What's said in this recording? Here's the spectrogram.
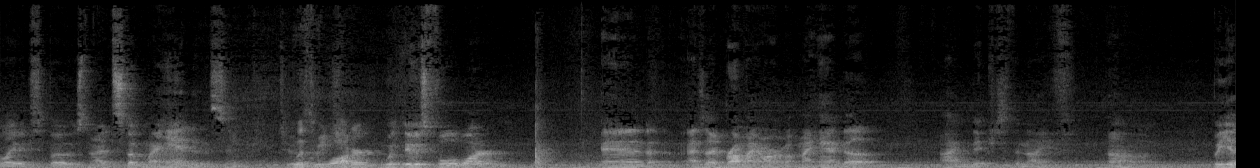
blade exposed, and I'd stuck my hand in the sink to With reach- water? With it was full of water, and as I brought my arm up, my hand up, I nicked the knife. Um, but yeah,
